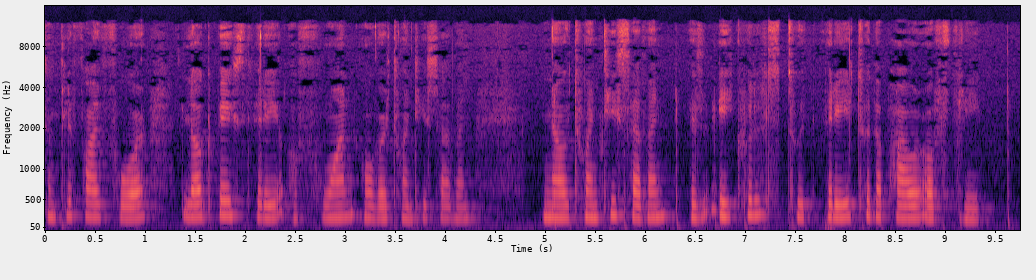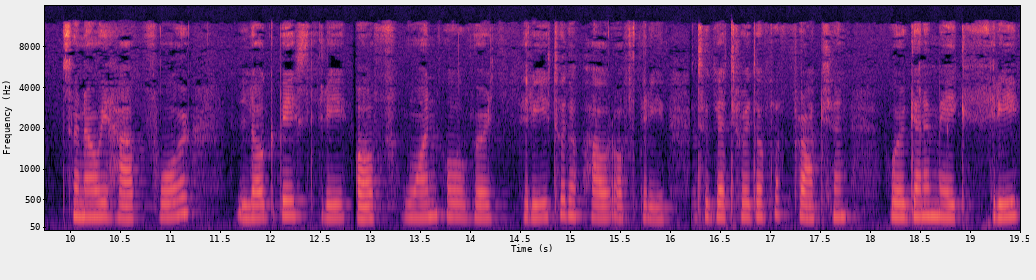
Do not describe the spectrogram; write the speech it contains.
Simplify 4 log base 3 of 1 over 27. Now 27 is equals to 3 to the power of 3. So now we have 4 log base 3 of 1 over 3 to the power of 3. To get rid of the fraction, we're going to make 3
